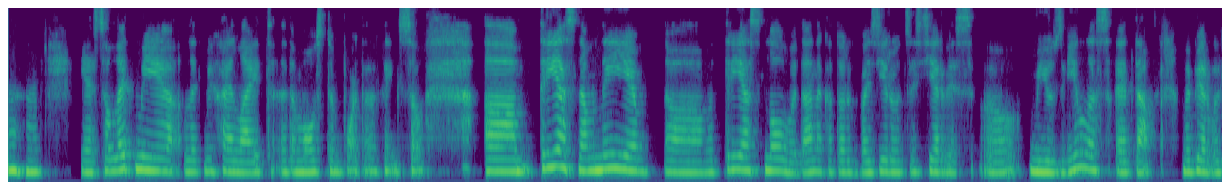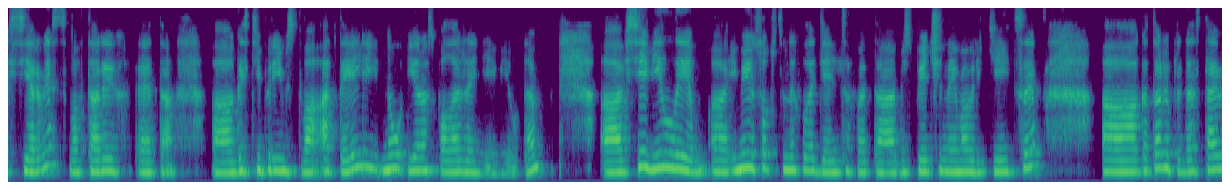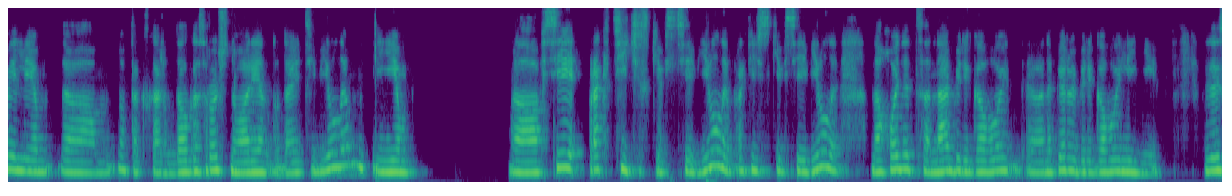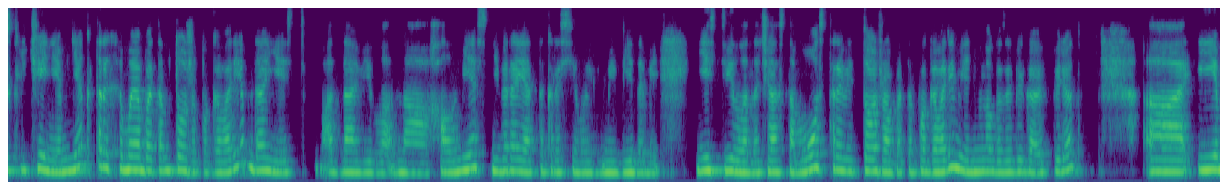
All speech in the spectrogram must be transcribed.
Mm-hmm. Yeah, so let me let me highlight the most important things. So, um, три основные, uh, три основы, да, на которых базируется сервис uh, Muse Villas, это, во-первых, сервис, во-вторых, это uh, гостеприимство отелей, ну и расположение вилл, да. Uh, все виллы uh, имеют собственных владельцев, это обеспеченные маврикийцы, uh, которые предоставили, uh, ну, так скажем, долгосрочную аренду, да, эти виллы, и все, практически все виллы, практически все виллы находятся на береговой, э, на первой береговой линии. За исключением некоторых, и мы об этом тоже поговорим, да, есть одна вилла на холме с невероятно красивыми видами, есть вилла на частном острове, тоже об этом поговорим, я немного забегаю вперед. А, и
